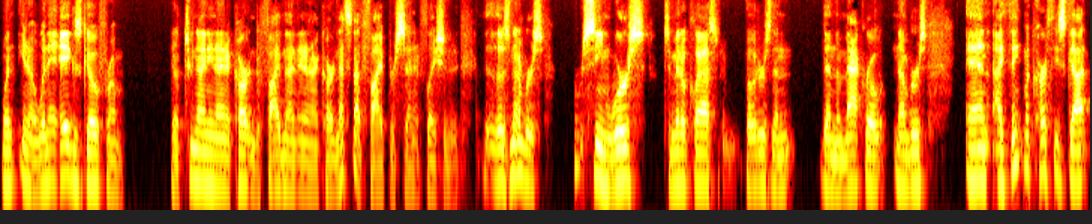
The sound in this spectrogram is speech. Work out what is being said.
when, you know, when eggs go from, you know, 299 a carton to 599 a carton, that's not 5% inflation. Those numbers seem worse to middle class voters than, than the macro numbers. And I think McCarthy's got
